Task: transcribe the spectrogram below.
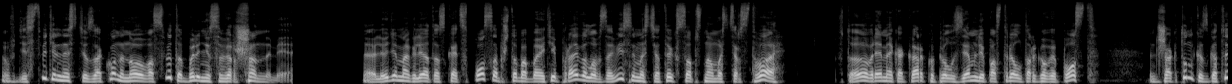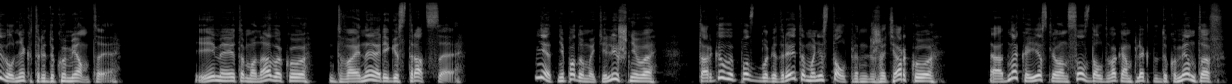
В действительности законы Нового Света были несовершенными. Люди могли отыскать способ, чтобы обойти правила в зависимости от их собственного мастерства. В то время как Ар купил землю и построил торговый пост, Джак Тунг изготовил некоторые документы. Имя этому навыку — двойная регистрация. Нет, не подумайте лишнего, торговый пост благодаря этому не стал принадлежать Арку, однако если он создал два комплекта документов,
